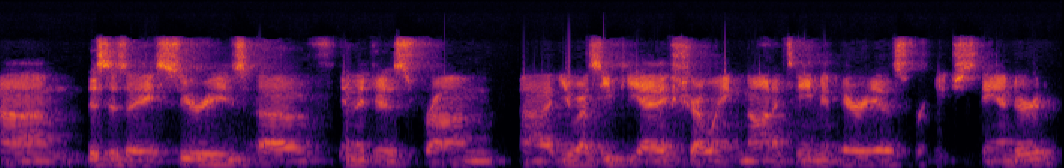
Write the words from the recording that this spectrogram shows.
Um, this is a series of images from uh, US EPA showing non-attainment areas for each standard.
